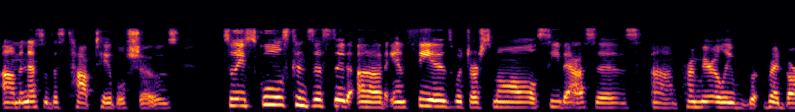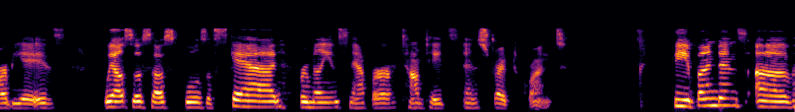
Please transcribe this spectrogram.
Um, and that's what this top table shows. So these schools consisted of anthias, which are small sea basses, um, primarily red barbiers. We also saw schools of scad, vermilion snapper, tomtates, and striped grunt. The abundance of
